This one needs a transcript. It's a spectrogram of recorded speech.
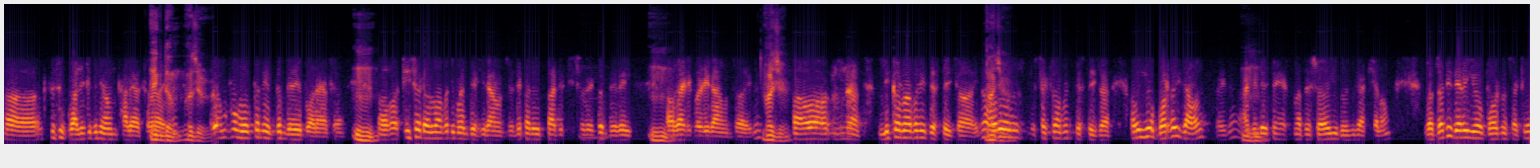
त्यसको क्वालिटी पनि आउनु थालेको छ। र उपभोग पनि एकदम धेरै बढाएको छ। अब टी सर्टहरूमा पनि मैले देखिरहेको हुन्छु। नेपाली उत्पादित टी सर्ट एकदम धेरै अगाडि बढिरहेको हुन्छ होइन? लिकरमा पनि त्यस्तै छ होइन? अरू सेक्टरमा पनि त्यस्तै छ। अब यो बढ्दै जाओस् होइन? हामीले चाहिँ यसमा चाहिँ सहयोगी भूमिका खेलौँ। र जति धेरै यो बढ्न सक्यो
